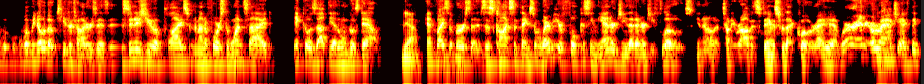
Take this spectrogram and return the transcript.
what we know about teeter totters is as soon as you apply a certain amount of force to one side, it goes up, the other one goes down. Yeah. And vice mm-hmm. versa. It's this constant thing. So wherever you're focusing the energy, that energy flows. You know, Tony Robbins famous for that quote, right? Yeah. Where, or mm-hmm. actually, I think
